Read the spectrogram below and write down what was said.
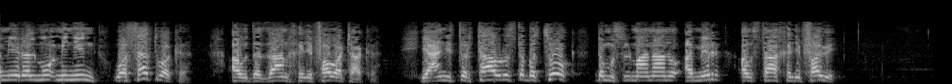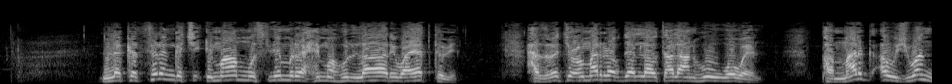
امیر المؤمنین وسط وکه او د ځان خلیفه وټاکه یعنی تر تا وروسته به څوک د مسلمانانو امیر او ستا خلیفه وي لکه څرنګه چې امام مسلم رحمه الله روایت کوي حضرت عمر رضی الله تعالی عنه وویل، په مرګ او ژوند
